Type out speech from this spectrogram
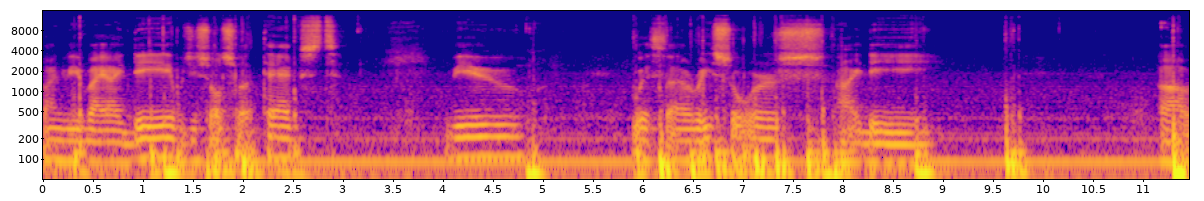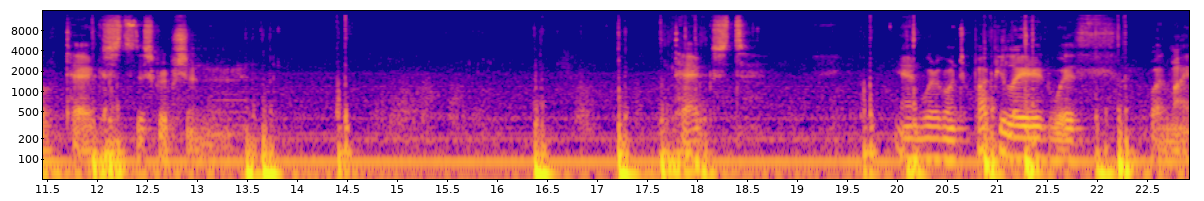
Find view by ID which is also a text view with a resource ID of text description. Text. And we're going to populate it with what my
